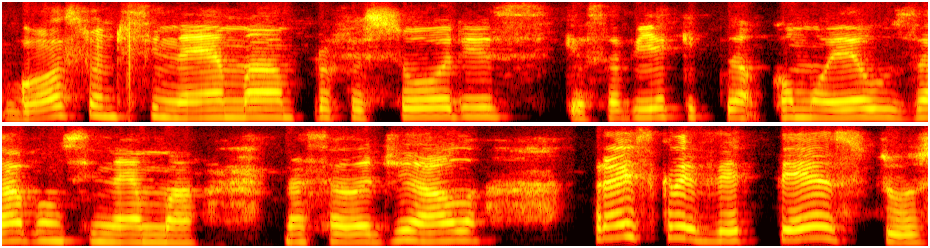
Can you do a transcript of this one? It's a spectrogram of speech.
gostam de cinema, professores que eu sabia que, como eu, usavam cinema na sala de aula, para escrever textos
